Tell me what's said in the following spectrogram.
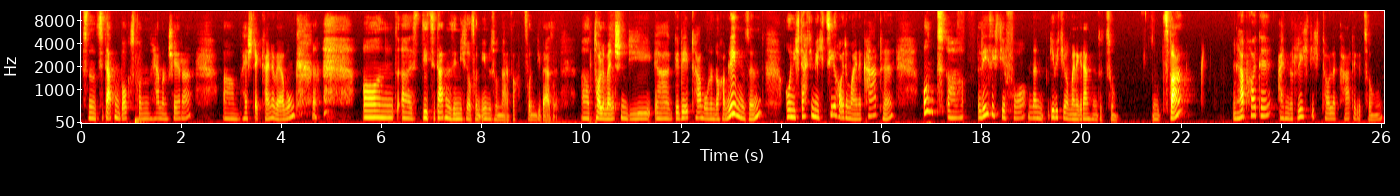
Das ist eine Zitatenbox von Hermann Scherer. Ähm, Hashtag keine Werbung. Und äh, die Zitaten sind nicht nur von ihm, sondern einfach von diversen äh, tolle Menschen, die äh, gelebt haben oder noch am Leben sind. Und ich dachte mir, ich ziehe heute meine Karte und äh, lese ich dir vor und dann gebe ich dir meine Gedanken dazu. Und zwar ich habe heute eine richtig tolle Karte gezogen.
